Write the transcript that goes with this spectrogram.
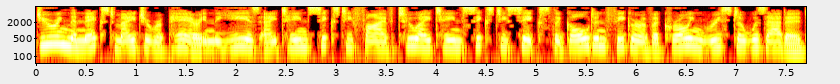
During the next major repair in the years 1865 to 1866 the golden figure of a crowing rooster was added.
